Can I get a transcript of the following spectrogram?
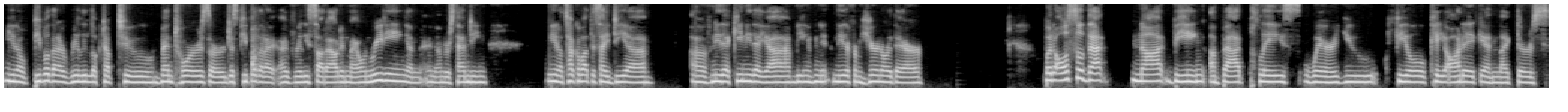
you know, people that I really looked up to, mentors, or just people that I, have really sought out in my own reading and, and understanding, you know, talk about this idea of de aquí de allá, being neither from here nor there. But also that not being a bad place where you feel chaotic and like there's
